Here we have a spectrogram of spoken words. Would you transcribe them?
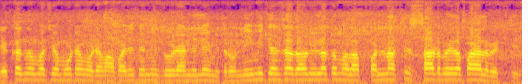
एकच नंबरच्या मोठ्या मोठ्या मापाचे त्यांनी जोड्या आणलेले आहे मित्रांनो. नेहमी त्यांच्या दावणीला तुम्हाला पन्नास ते साठ बैल पाहायला भेटतील.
